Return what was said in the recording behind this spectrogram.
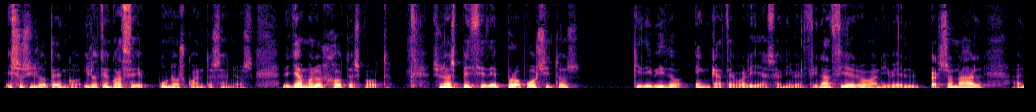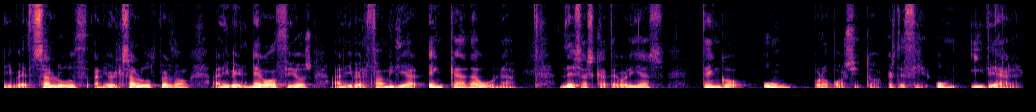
Eso sí lo tengo, y lo tengo hace unos cuantos años. Le llamo los hotspots. Es una especie de propósitos que divido en categorías, a nivel financiero, a nivel personal, a nivel salud, a nivel salud, perdón, a nivel negocios, a nivel familiar. En cada una de esas categorías tengo un propósito, es decir, un ideal.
